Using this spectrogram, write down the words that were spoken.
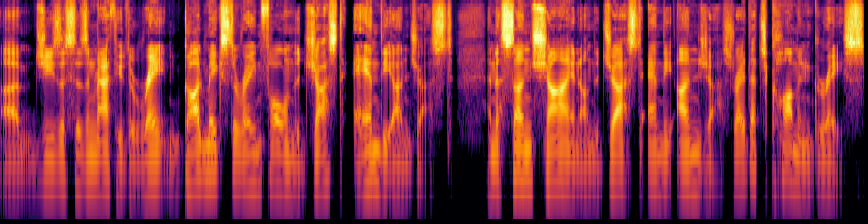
Um, Jesus says in Matthew, the rain God makes the rain fall on the just and the unjust, and the sun shine on the just and the unjust, right? That's common grace.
